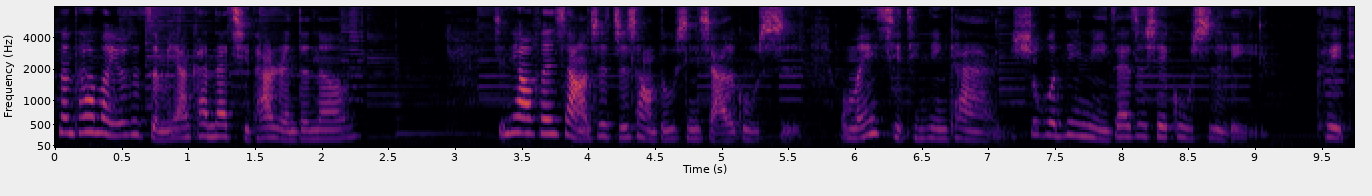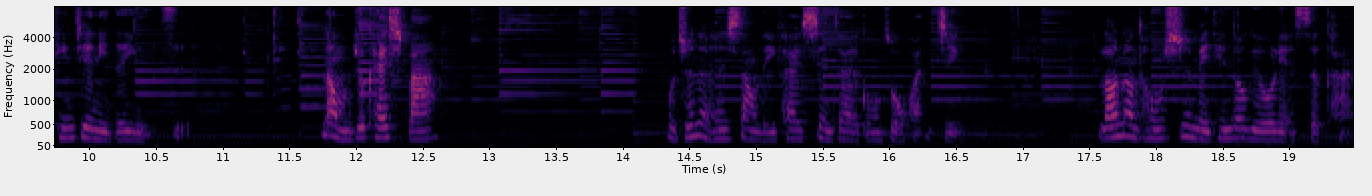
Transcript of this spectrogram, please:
那他们又是怎么样看待其他人的呢？今天要分享的是职场独行侠的故事，我们一起听听看，说不定你在这些故事里可以听见你的影子。那我们就开始吧。我真的很想离开现在的工作环境，老鸟同事每天都给我脸色看。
